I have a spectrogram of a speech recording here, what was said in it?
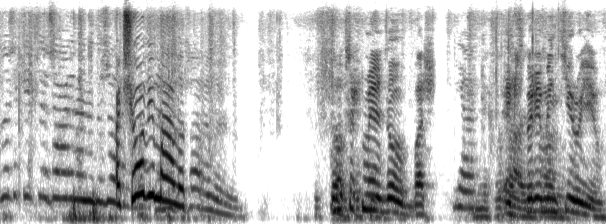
Воно ж якесь жарене, не дуже. А чого ви мало? Жарили. Ну так ми бач, Як? Не хватає. експериментуємо.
